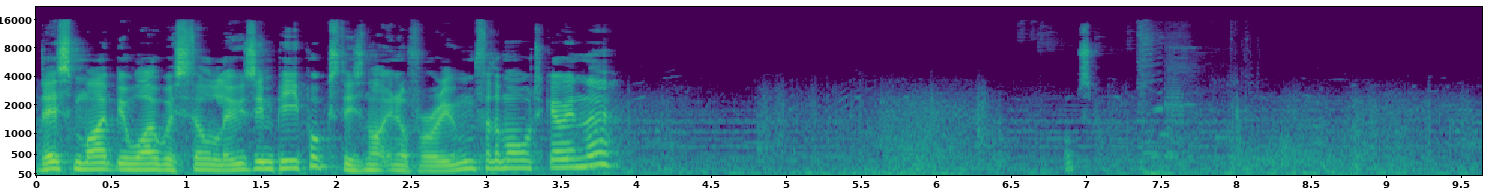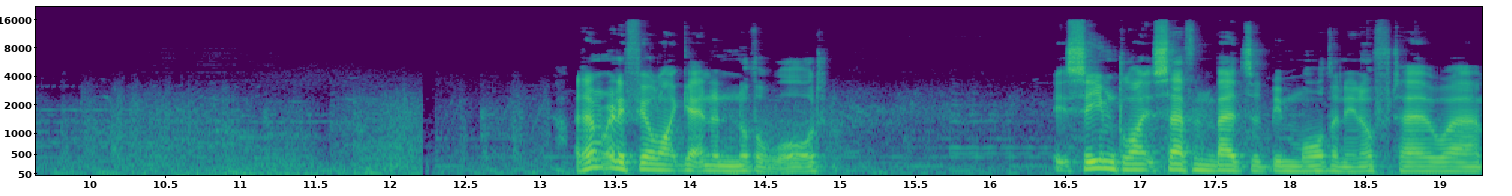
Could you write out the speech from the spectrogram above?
This might be why we're still losing people, because there's not enough room for them all to go in there. Oops. I don't really feel like getting another ward. It seemed like seven beds would be more than enough to uh,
